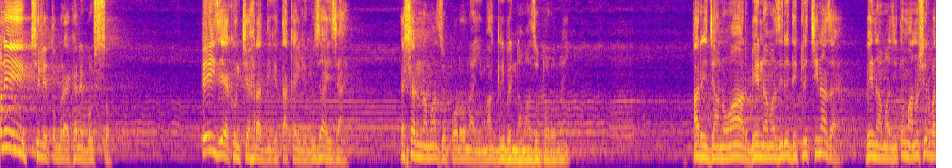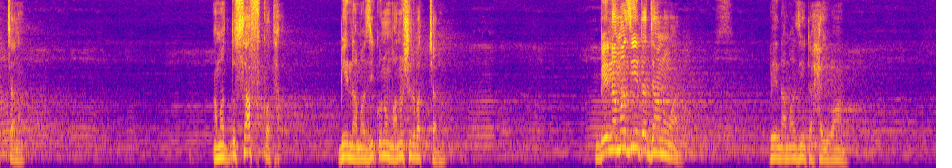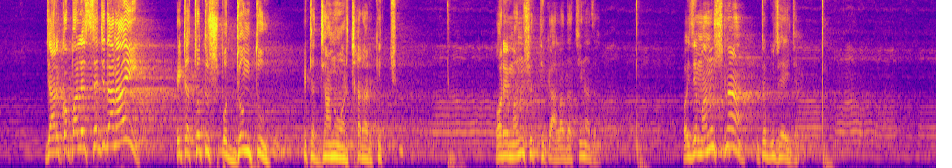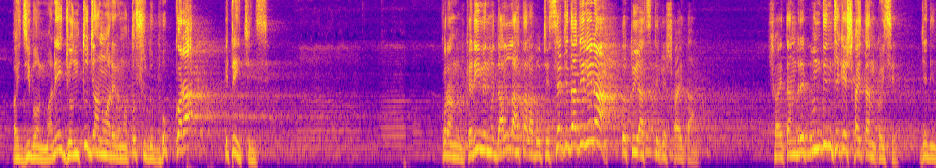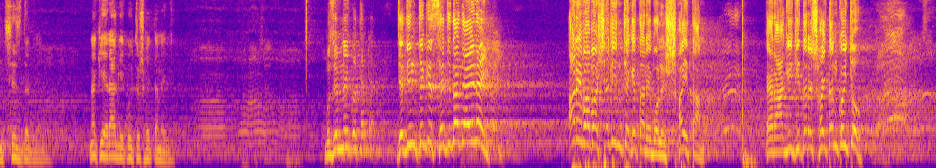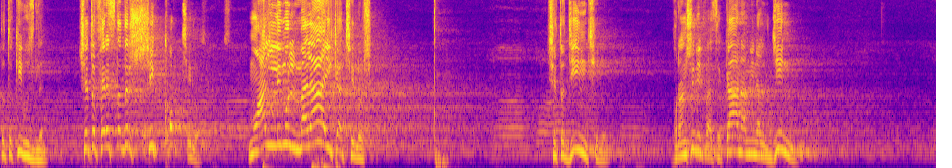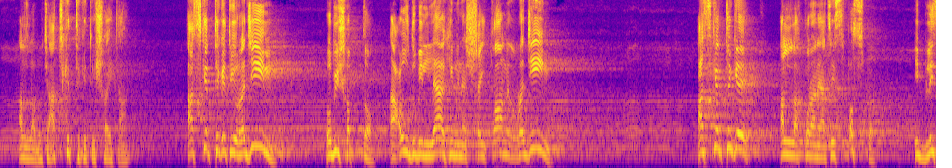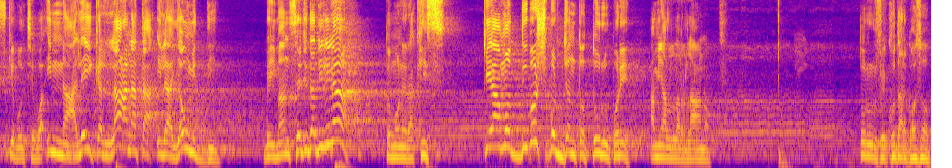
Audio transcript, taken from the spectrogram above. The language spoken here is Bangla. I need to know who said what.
Speaker 1: অনেক ছেলে তোমরা এখানে বসছ। এই যে এখন চেহারার দিকে তাকাইলে বুঝাই যায়, এশার নামাজও পড়ো নাই, মাগরিবের নামাজও পড়ো নাই। আরে জানোয়ার, বেনামাজিরে দেখলে চিনা যায়, বেনামাজি তো মানুষের বাচ্চা না। আমার তো সাফ কথা, বেনামাজি কোনো মানুষের বাচ্চা না। বেনামাজি এটা জানোয়ার, বেনামাজি এটা হাইওয়ান। যার কপালে সেজদা নাই, এটা চতুষ্প জন্তু, এটা জানোয়ার ছাড়ার কিচ্ছু পরে মানুষের থেকে আলাদা চিনা যায়। ওই যে মানুষ না, এটা বুঝাই যায়। ওই জীবন মানে জন্তু জানোয়ারের মতো শুধু ভোগ করা, এটাই চিনছে। কোরআনুল করিমের মধ্যে আল্লাহ তালা বলছে, সেজদা দিলি না, তো তুই আজ থেকে শয়তান। শয়তান রে কোন দিন থেকে শয়তান কইছে? যেদিন সেজদা না। নাকি এর আগে কইতো শয়তানের? বুঝেন নাই কথাটা? যেদিন থেকে সেজদা দেয় নাই, আরে বাবা, সেদিন থেকে তারে বলে শয়তান। এর আগে কি তারে শয়তান কইতো? তো তো কি বুঝলেন? সে তো ফেরেস্তাদের শিক্ষক ছিল, মুআল্লিমুল মালাইকা ছিল সে। সে তো জিন ছিল। কোরআন শরীফ আছে, কান আমিনাল জিন। আল্লাহ বলছে, আজকের থেকে তুই শয়তান। আজকের থেকে তুই রাজিম। অভিশপ্ত। রাজিম। আজকের থেকে আল্লাহ কোরআনে আছে স্পষ্ট। ইবলিসকে বলছে, ওয়া ইন্না আলাইকা ইলা ইয়াউমিদ্দিন। বেঈমান সেজদা দিলি না, তো মনে রাখিস, কেয়ামত দিবস পর্যন্ত তোর উপরে আমি আল্লাহর লানত। তোর উর্ফে খোদার গজব।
